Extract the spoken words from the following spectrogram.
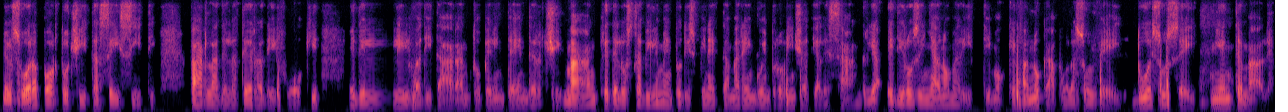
Nel suo rapporto cita sei siti. Parla della terra dei fuochi e dell'Ilva di Taranto, per intenderci, ma anche dello stabilimento di Spinetta Marengo in provincia di Alessandria e di Rosignano Marittimo, che fanno capo alla Solvei. Due su sei, niente male.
